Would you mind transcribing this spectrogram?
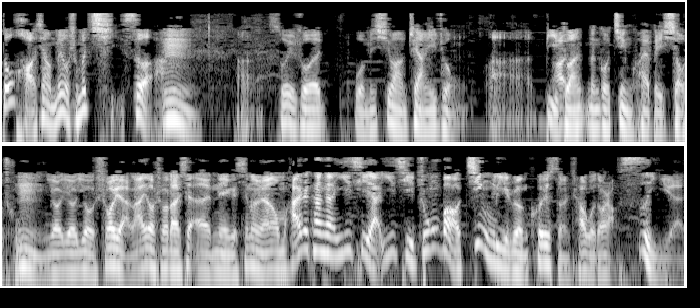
都好像没有什么起色啊，嗯啊，所以说我们希望这样一种啊弊端能够尽快被消除。嗯，又又又说远了，又说到下呃那个新能源了，我们还是看看一汽啊，一汽中报净利润亏损超过多少？四亿元，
